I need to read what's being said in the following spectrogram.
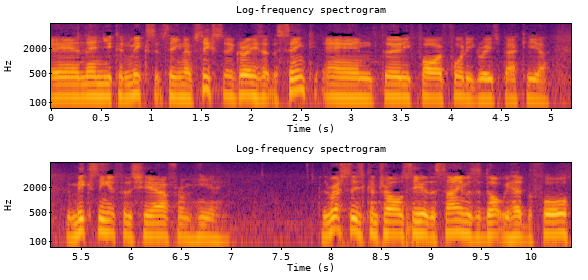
and then you can mix it so you can have 60 degrees at the sink and 35 40 degrees back here we're mixing it for the shower from here the rest of these controls here are the same as the dot we had before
